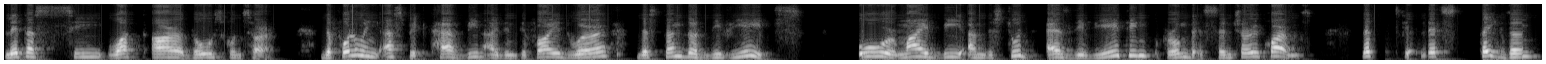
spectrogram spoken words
Let us see what are those concerns. The following aspects have been identified where the standard deviates or might be understood as deviating from the essential requirements. Let's, let's take them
